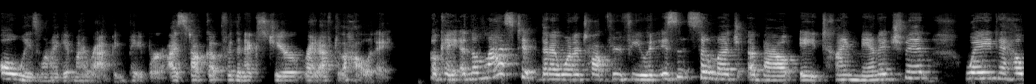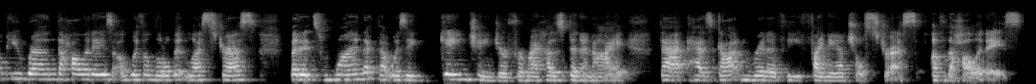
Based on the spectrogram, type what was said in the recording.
always when I get my wrapping paper. I stock up for the next year right after the holiday. Okay, and the last tip that I want to talk through for you, it isn't so much about a time management way to help you run the holidays with a little bit less stress, but it's one that was a game changer for my husband and I that has gotten rid of the financial stress of the holidays.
